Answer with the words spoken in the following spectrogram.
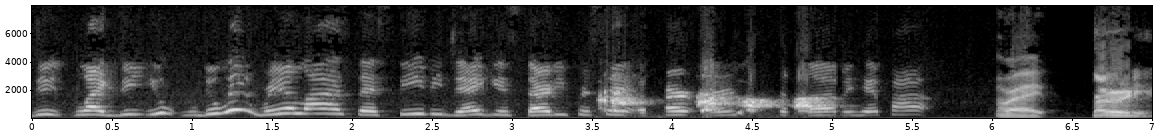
do, like, do you do we realize that Stevie J gets thirty percent of her earnings from love and hip hop? right 30.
